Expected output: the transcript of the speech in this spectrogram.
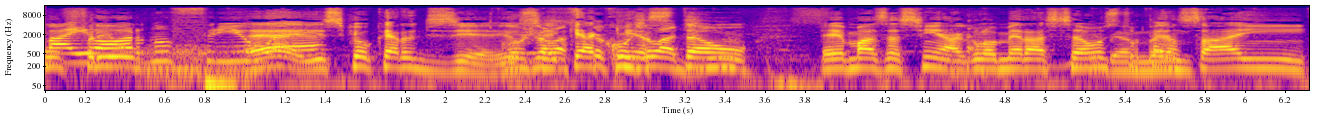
maior frio. no frio. É, isso que eu quero dizer. Eu Congela- sei que a questão. É, mas assim, a aglomeração, se tu pensar em,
